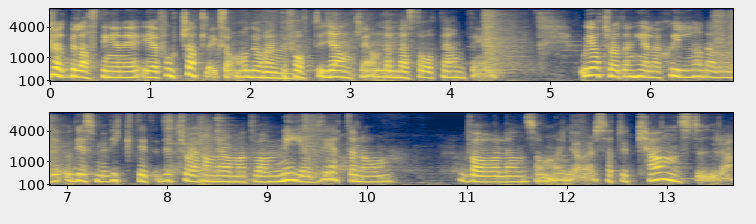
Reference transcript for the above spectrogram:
för att belastningen är, är fortsatt liksom och du har inte fått egentligen den bästa återhämtningen. Och jag tror att den hela skillnaden och det, och det som är viktigt, det tror jag handlar om att vara medveten om valen som man gör så att du kan styra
